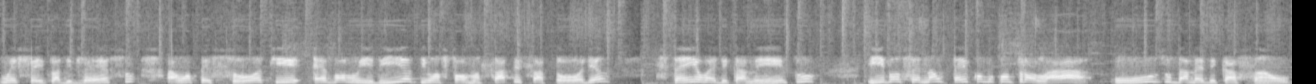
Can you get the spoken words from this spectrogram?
um efeito adverso a uma pessoa que evoluiria de uma forma satisfatória sem o medicamento e você não tem como controlar o uso da medicação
